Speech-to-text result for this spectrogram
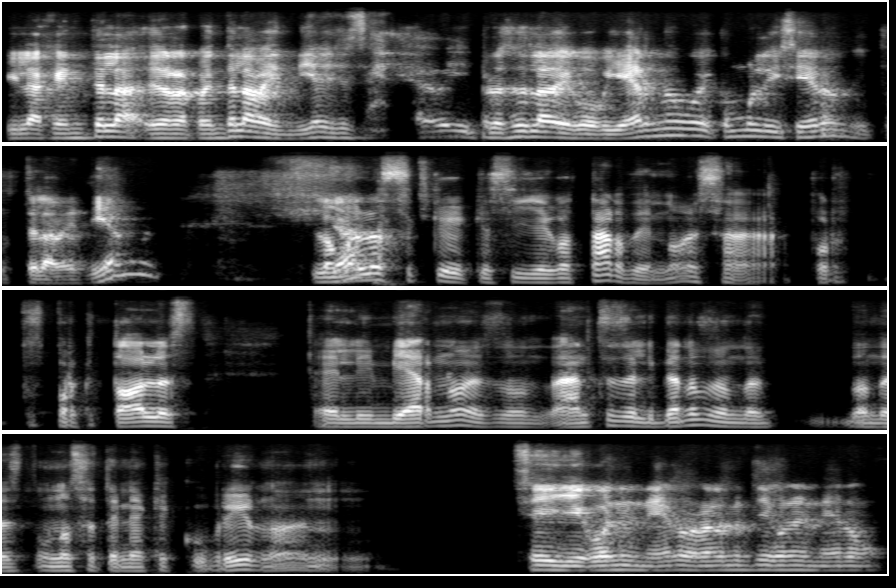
Y, la gente la, de repente la vendía y dices, pero esa es la de gobierno, güey, ¿cómo le hicieron? Y pues te la vendían, güey. Lo malo es que, que sí llegó tarde, ¿no? Esa, por, pues porque todo los, el invierno es donde, antes del invierno es donde, donde uno se tenía que cubrir, ¿no? Sí, llegó en enero, realmente llegó en enero.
